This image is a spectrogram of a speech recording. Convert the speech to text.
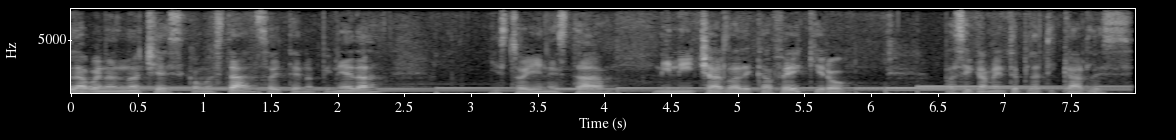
Hola, buenas noches, ¿cómo están? Soy Teno Pineda y estoy en esta mini charla de café. Quiero básicamente platicarles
